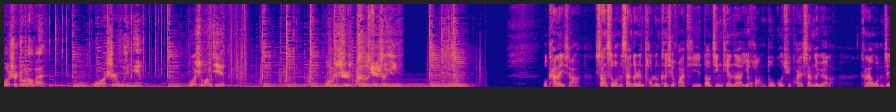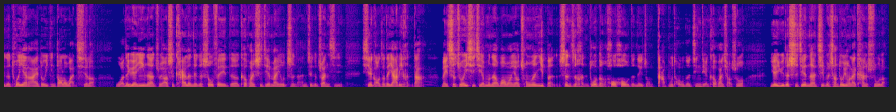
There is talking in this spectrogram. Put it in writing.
我是卓老板，我是吴京平，我是汪杰，我们是科学声音。我看了一下，上次我们三个人讨论科学话题，到今天呢，一晃都过去快三个月了。看来我们这个拖延癌都已经到了晚期了。我的原因呢，主要是开了那个收费的《科幻世界漫游指南》这个专辑，写稿子的压力很大。每次做一期节目呢，往往要重温一本甚至很多本厚厚的那种大部头的经典科幻小说。业余的时间呢，基本上都用来看书了。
